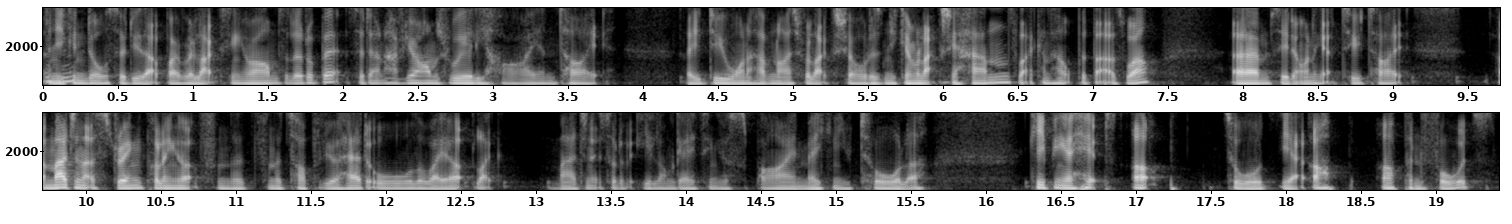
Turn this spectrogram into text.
And you Mhm. can also do that by relaxing your arms a little bit. So don't have your arms really high and tight. You do want to have nice relaxed shoulders and you can relax your hands. That can help with that as well. Um, so you don't want to get too tight. Imagine that string pulling up from the from the top of your head all the way up. Like imagine it sort of elongating your spine, making you taller. Keeping your hips up toward yeah, up, up and forwards.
